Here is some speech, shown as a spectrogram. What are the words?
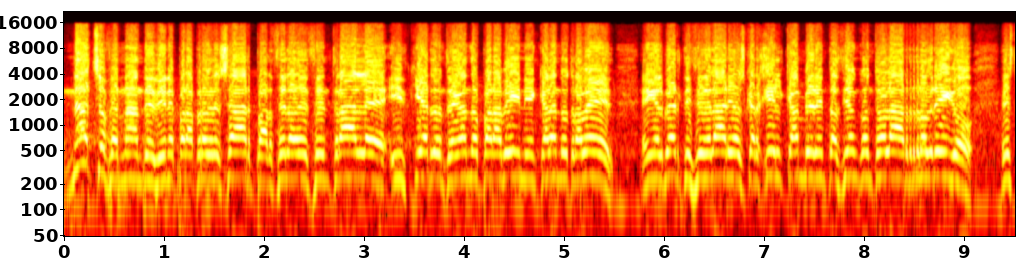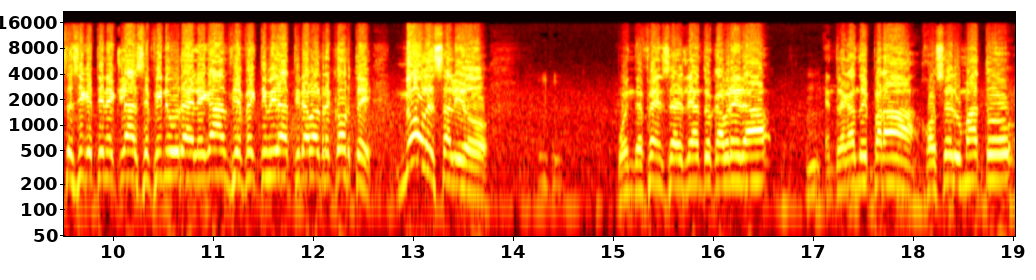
Nacho Fernández viene para progresar, parcela de central eh, izquierdo, entregando para Vini, encarando otra vez en el vértice del área. Oscar Gil, cambio de orientación, controla a Rodrigo. Este sí que tiene clase, finura, elegancia, efectividad, tiraba el recorte, no le salió. Buen defensa es Leandro Cabrera, entregando ahí para José Lumato,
